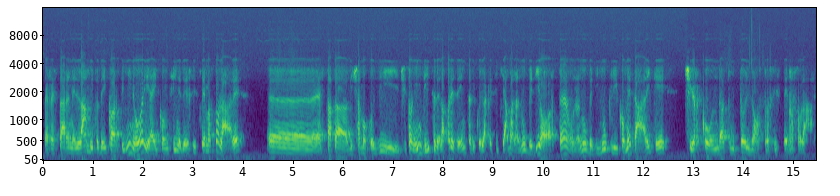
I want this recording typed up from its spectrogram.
per restare nell'ambito dei corpi minori, ai confini del Sistema Solare, eh, è stata, diciamo così, ci sono indizi della presenza di quella che si chiama la nube di Oort, una nube di nuclei cometari che circonda tutto il nostro sistema solare.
